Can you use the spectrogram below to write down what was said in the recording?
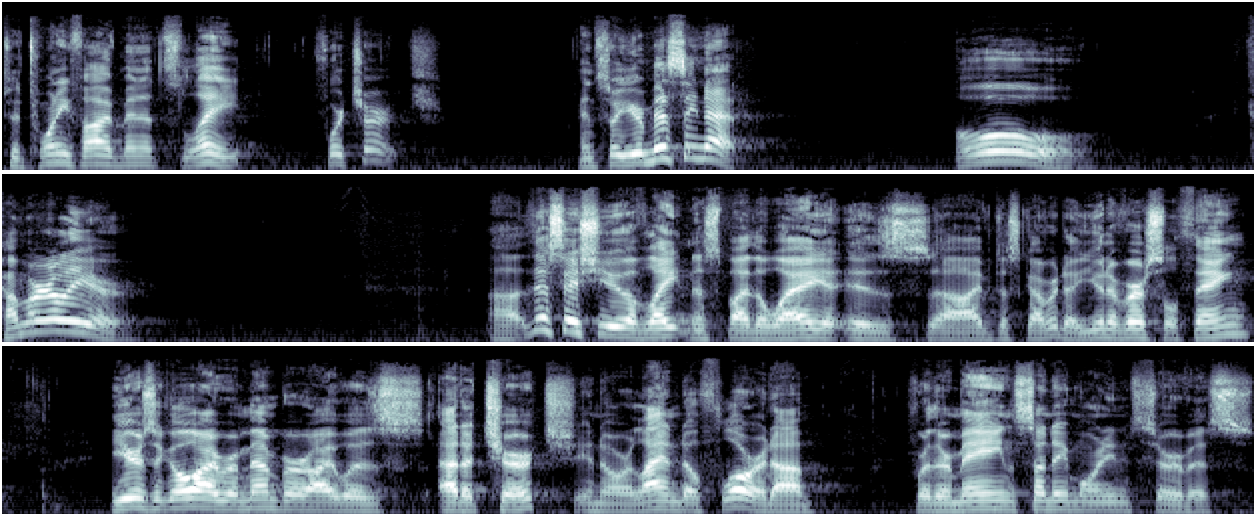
to 25 minutes late for church. And so you're missing it. Oh, come earlier. Uh, this issue of lateness, by the way, is, uh, I've discovered, a universal thing. Years ago, I remember I was at a church in Orlando, Florida, for their main Sunday morning service.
